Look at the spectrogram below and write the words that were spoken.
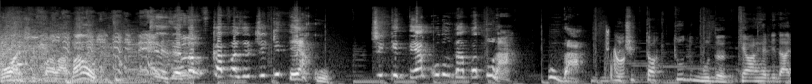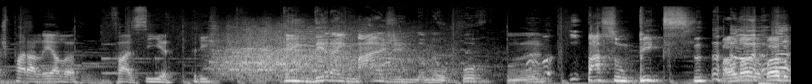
gosto de falar mal, você pra ficar fazendo tic-teco. Tic-teco não dá pra aturar. Não dá. No TikTok tudo muda, que é uma realidade paralela, vazia, triste. Vender a imagem do meu corpo, né? Passa um pix. Mano, mano,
